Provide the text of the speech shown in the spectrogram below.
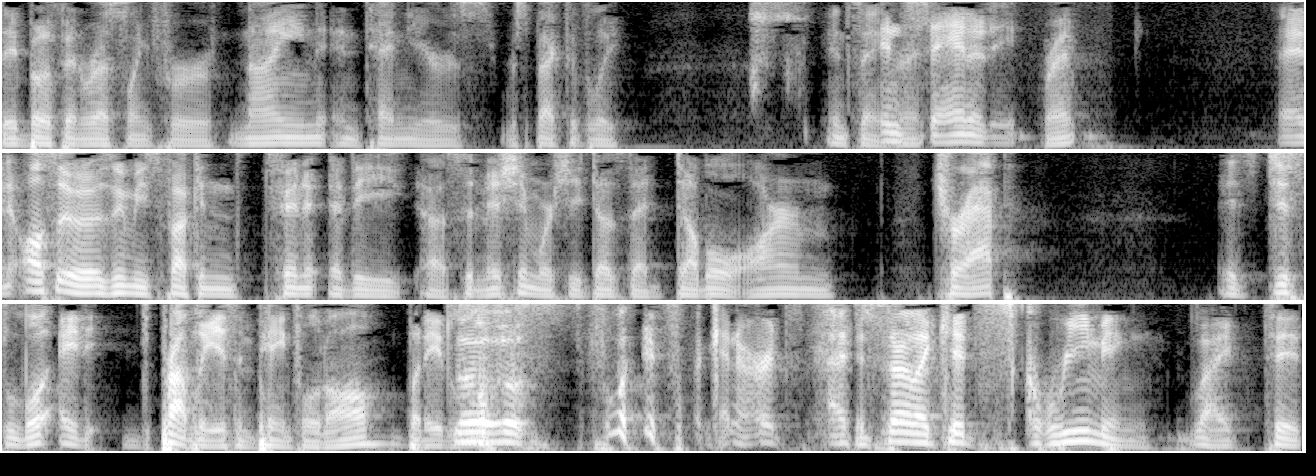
They've both been wrestling for nine and 10 years, respectively. Insane. insanity. right? And also Azumi's fucking fin- uh, the uh, submission where she does that double arm trap. It's just lo- it probably isn't painful at all, but it looks it fucking hurts. And That's- Starlight Kid screaming like to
